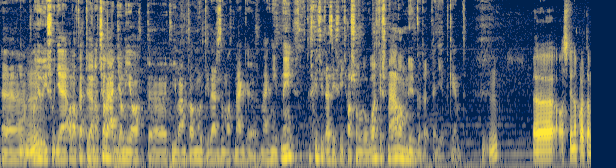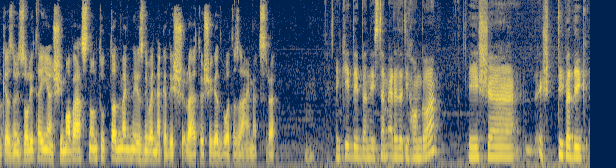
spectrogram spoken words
uh-huh. hogy ő is ugye alapvetően a családja miatt kívánta a multiverzumot meg, megnyitni, és kicsit ez is így hasonló volt, és nálam működött egyébként. Uh-huh. Uh, azt én akartam kérdezni, hogy Zoli, te ilyen sima vásznon tudtad megnézni, vagy neked is lehetőséged volt az IMAX-re? Én két évben néztem eredeti hanggal, és, és ti pedig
